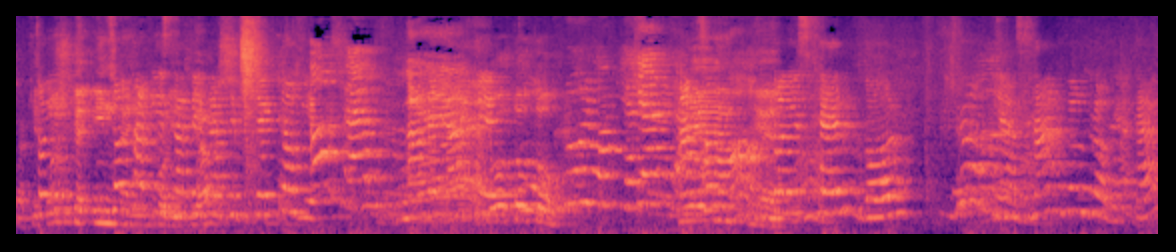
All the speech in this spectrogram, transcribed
takie To jest troszkę co inne tam niż jest na tej naszywce? Kto wie? Ale na tym... Tu, tu, tu. A co? Nie, nie. To jest herb, gol, drobnia, znak gol, drobnia, tak?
